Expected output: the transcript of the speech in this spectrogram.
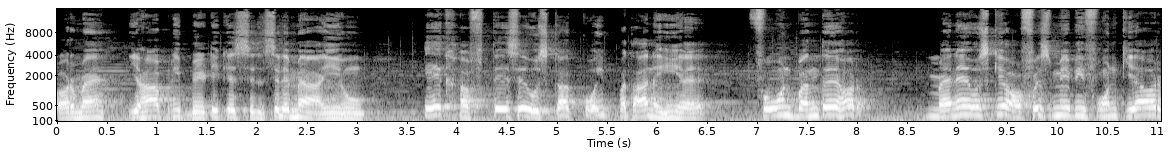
और मैं यहाँ अपनी बेटी के सिलसिले में आई हूँ। एक हफ़्ते से उसका कोई पता नहीं है। फ़ोन बंद है और मैंने उसके ऑफ़िस में भी फ़ोन किया और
